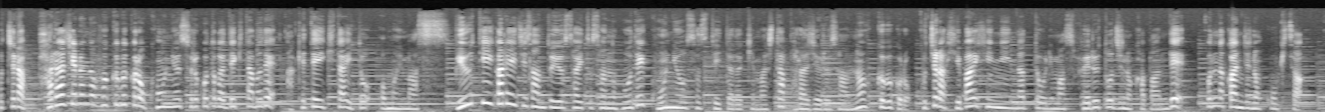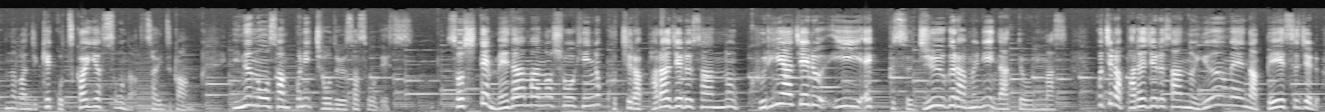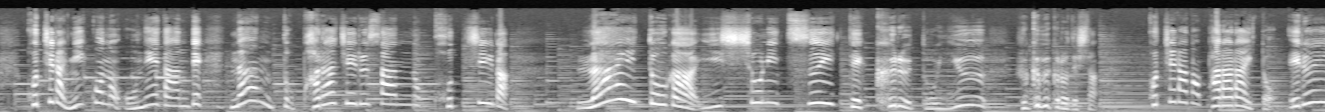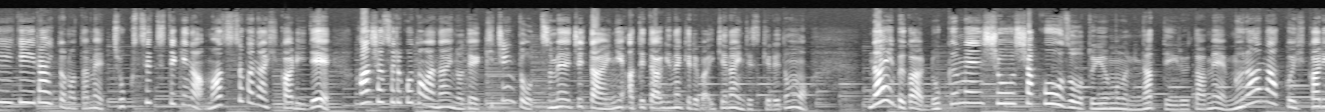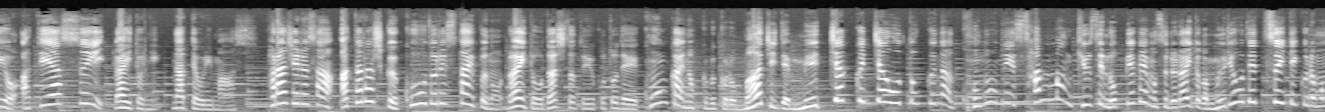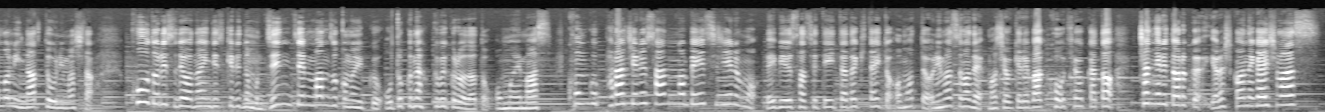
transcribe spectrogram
こちらパラジェルの福袋を購入することができたので開けていきたいと思います。ビューティーガレージさんというサイトさんの方で購入させていただきましたパラジェルさんの福袋。こちら非売品になっております。フェルト地のカバンでこんな感じの大きさこんな感じ結構使いやすそうなサイズ感。犬のお散歩にちょうど良さそうです。そして目玉の商品のこちらパラジェルさんのクリアジェル EX10g になっております。こちらパラジェルさんの有名なベースジェル。こちら2個のお値段でなんとパラジェルさんのこちらライトが一緒についてくるという福袋でした。こちらのパラライト LED ライトのため直接的なまっすぐな光で反射することがないのできちんと爪自体に当ててあげなければいけないんですけれども内部が6面照射構造というものになっているためムラなく光を当てやすいライトになっております。パラジェルさん新しくコードレスタイプのライトを出したということで今回の福袋マジでめちゃくちゃお得なこのね3万9600円もするライトが無料でついてくるものになっておりました。コードレスではないんですけれども全然満足のいくお得な福袋だと思います。今後パラジェルさんのベースジェルもレビューさせていただきたいと思っておりますのでもしよければ高評価とチャンネル登録よろしくお願いします。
